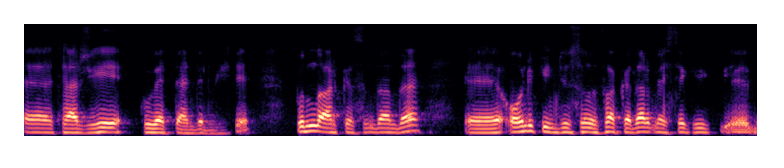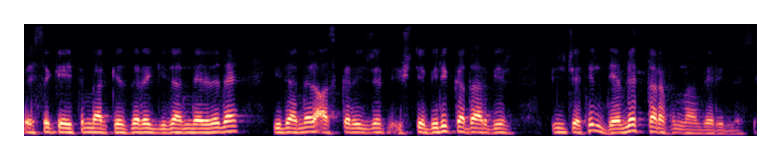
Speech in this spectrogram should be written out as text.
e, tercihi kuvvetlendirmişti. Bunun arkasından da e, 12. sınıfa kadar meslek, e, meslek eğitim merkezlere gidenlere de gidenlere asgari ücretin üçte biri kadar bir ücretin devlet tarafından verilmesi.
